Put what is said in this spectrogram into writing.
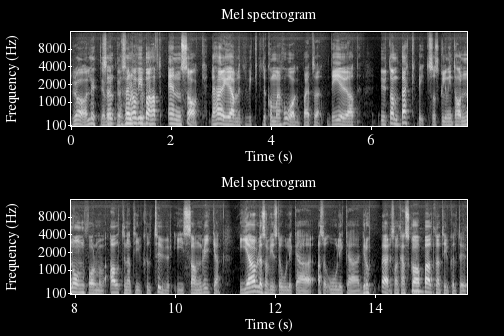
rörligt. Jag vet Sen, inte, sen folk- har vi bara haft en sak. Det här är jävligt viktigt att komma ihåg på ett sätt. Det är ju att utan Backbeat så skulle vi inte ha någon form av alternativ kultur i Sandviken. I Gävle så finns det olika, alltså olika grupper som kan skapa alternativ kultur.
